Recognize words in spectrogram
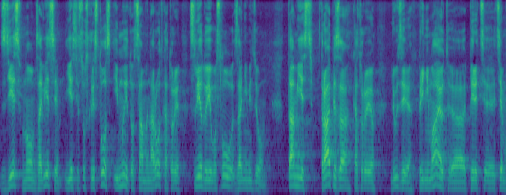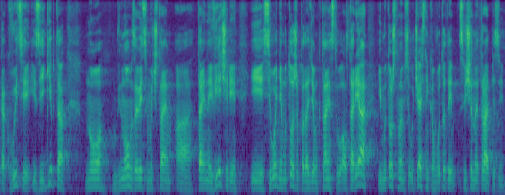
Здесь, в Новом Завете, есть Иисус Христос, и мы тот самый народ, который, следуя Его Слову, за ним идем. Там есть трапеза, которую люди принимают э, перед э, тем, как выйти из Египта, но в Новом Завете мы читаем о Тайной вечере, и сегодня мы тоже подойдем к таинству алтаря, и мы тоже становимся участником вот этой священной трапезе.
